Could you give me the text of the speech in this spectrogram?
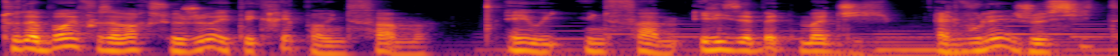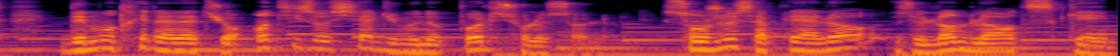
Tout d'abord, il faut savoir que ce jeu a été créé par une femme. Eh oui, une femme, Elisabeth Maggi. Elle voulait, je cite, démontrer la nature antisociale du monopole sur le sol. Son jeu s'appelait alors The Landlord's Game.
